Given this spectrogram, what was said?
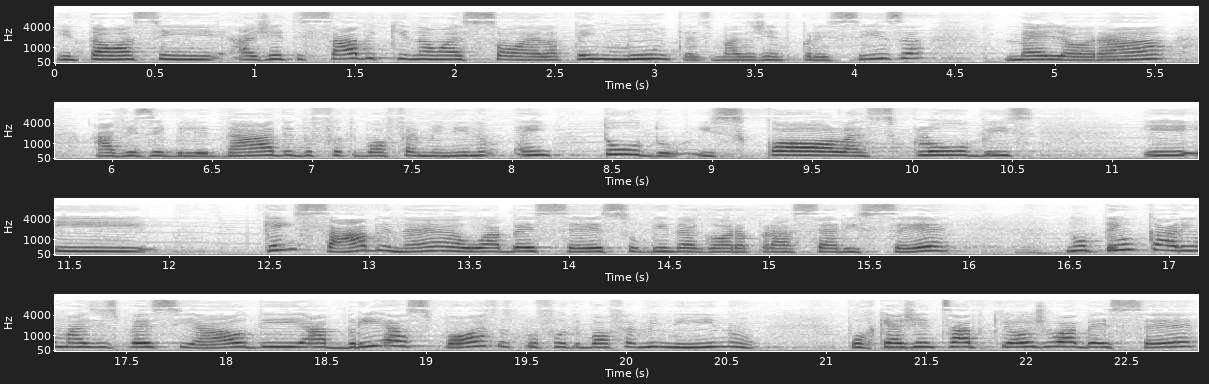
Então, assim, a gente sabe que não é só ela, tem muitas, mas a gente precisa melhorar a visibilidade do futebol feminino em tudo, escolas, clubes e, e quem sabe, né, o ABC subindo agora para a Série C, não tem um carinho mais especial de abrir as portas para o futebol feminino, porque a gente sabe que hoje o ABC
